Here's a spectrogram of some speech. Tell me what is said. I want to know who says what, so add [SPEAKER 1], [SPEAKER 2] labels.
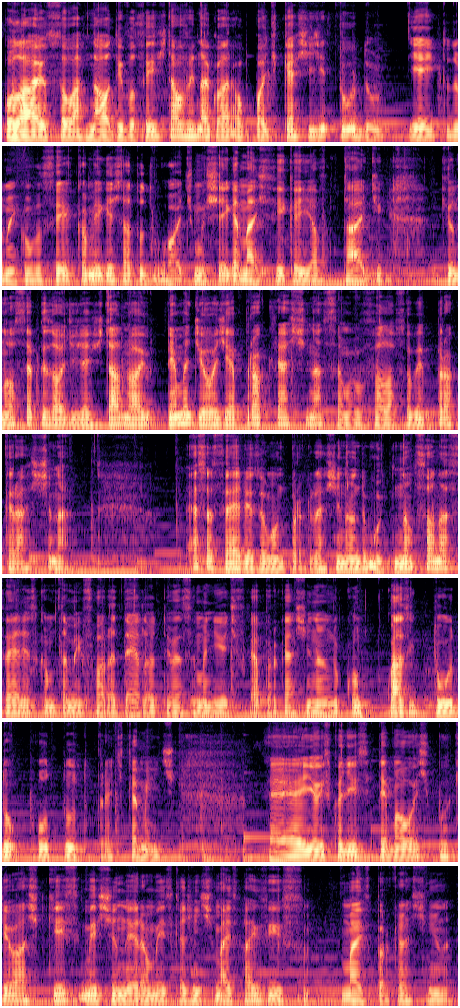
[SPEAKER 1] Olá, eu sou o Arnaldo e você está ouvindo agora o podcast de tudo. E aí, tudo bem com você? Comigo está tudo ótimo. Chega mais, fica aí à vontade, que o nosso episódio já está no ar e o tema de hoje é procrastinação. Eu vou falar sobre procrastinar. Essas férias eu ando procrastinando muito, não só nas férias, como também fora dela. Eu tenho essa mania de ficar procrastinando com quase tudo ou tudo praticamente. É, eu escolhi esse tema hoje porque eu acho que esse mês de janeiro é o mês que a gente mais faz isso, mais procrastina.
